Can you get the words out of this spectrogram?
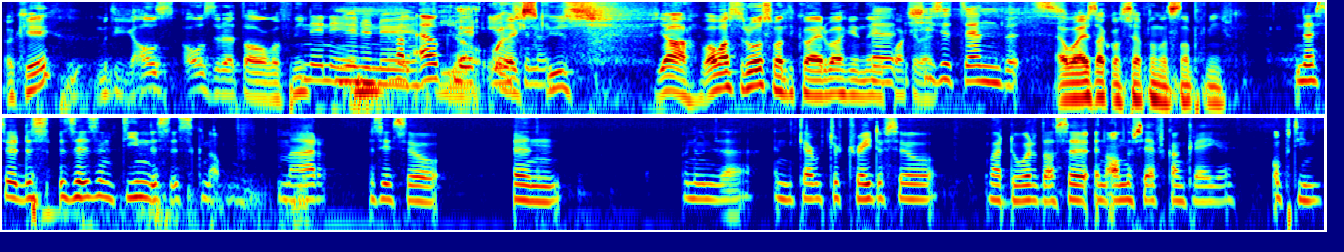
Oké, moet ik alles, alles eruit halen of niet? Nee, nee, Nee, nee, nee. Van elk Ja, kleur oh, excuus. Ja, wat was roos? Want ik kan hier wel geen dingen Eh pakken. she's hè. a ten, but... En wat is dat concept dan? Dat snap ik niet. Dat is zo, dus ze is een tien, dus ze is knap. Maar ze heeft zo een, hoe noem je dat? Een character trait of zo, waardoor dat ze een ander cijfer kan krijgen op tien.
